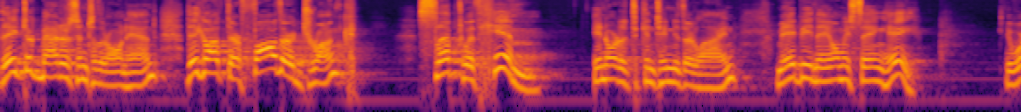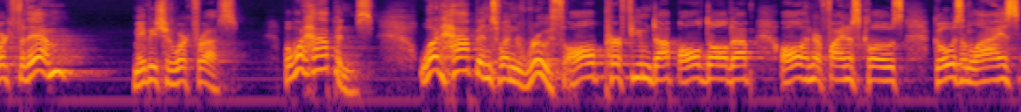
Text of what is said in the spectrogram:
They took matters into their own hand. They got their father drunk, slept with him in order to continue their line. Maybe Naomi's saying, hey, it worked for them. Maybe it should work for us. But what happens? What happens when Ruth, all perfumed up, all dolled up, all in her finest clothes, goes and lies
